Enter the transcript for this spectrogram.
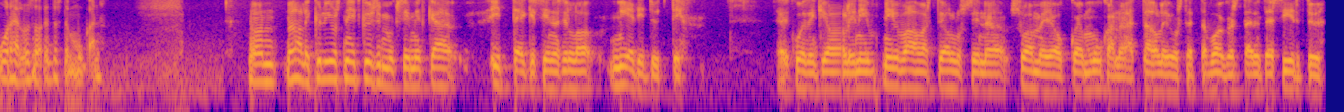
urheilusuoritusten mukana? No nämä oli kyllä just niitä kysymyksiä, mitkä itteekin siinä silloin mietitytti et kuitenkin oli niin, niin vahvasti ollut siinä Suomen joukkojen mukana, että oli just, että voiko sitä nyt siirtyä,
